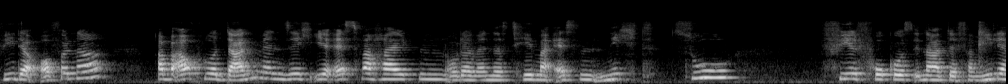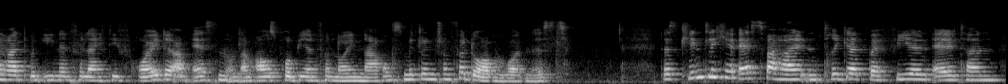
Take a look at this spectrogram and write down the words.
wieder offener, aber auch nur dann, wenn sich ihr Essverhalten oder wenn das Thema Essen nicht zu viel Fokus innerhalb der Familie hat und ihnen vielleicht die Freude am Essen und am Ausprobieren von neuen Nahrungsmitteln schon verdorben worden ist. Das kindliche Essverhalten triggert bei vielen Eltern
